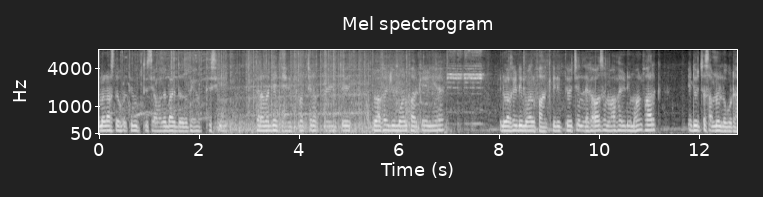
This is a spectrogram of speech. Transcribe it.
আমরা রাস্তার উপর থেকে উঠতেছি, আমাদের বাড়ির দরজা থেকে উঠতেছি। আমরা যেতেছি দেখতে পাচ্ছেন আপনার যে নোয়াখালী মল পার্কের এরিয়া নোয়াখালী মল পার্ক এই দেখতে পাচ্ছেন লেখা আছে নোয়াখালী মল পার্ক এটা হচ্ছে সামনের লোগোটা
